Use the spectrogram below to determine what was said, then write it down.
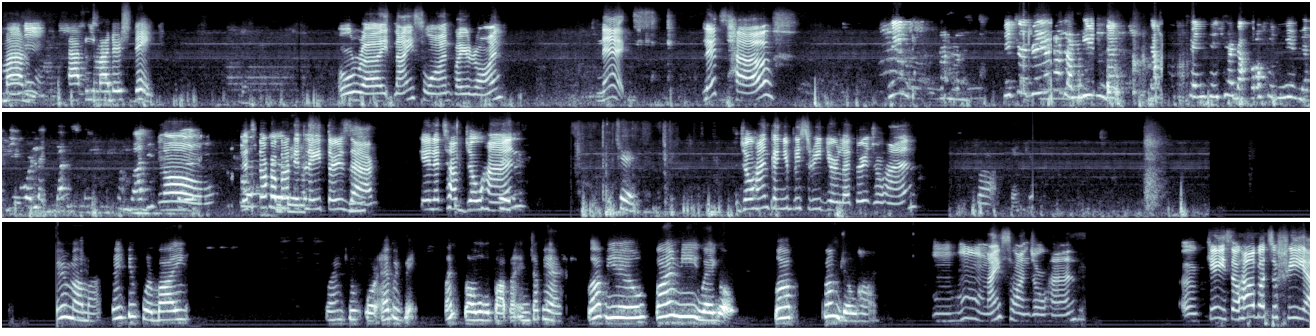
Mom, happy Mother's Day. All right, nice one, Byron. Next, let's have Teacher, do you know the meme that the coffin teacher, the coffin meme that they were like dancing somebody? no. Let's talk about it later, Zach. Okay, let's have Johan. Teacher, Johan, can you please read your letter, Johan? Dear Mama, thank you for buying. Thank you for everything. Let's follow Papa in Japan. Love you. Buy me Lego. Love from Johan. Mm-hmm. Nice one, Johan. Okay, so how about Sophia?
